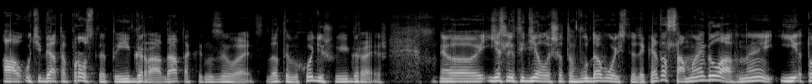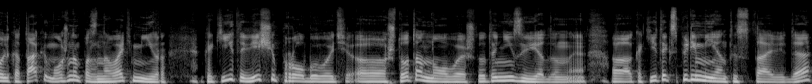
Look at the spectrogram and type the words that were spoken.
а у тебя-то просто это игра, да, так и называется, да, ты выходишь и играешь. Э, Если ты делаешь это в удовольствие, так это самое главное, и только так и можно познавать мир, какие-то вещи пробовать, что-то новое, что-то неизведанное, какие-то эксперименты ставить, да,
